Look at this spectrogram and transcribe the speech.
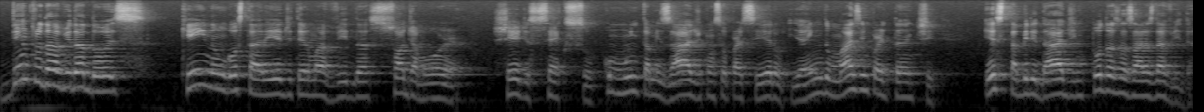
Dentro da vida 2, quem não gostaria de ter uma vida só de amor, cheia de sexo, com muita amizade com seu parceiro e ainda mais importante, estabilidade em todas as áreas da vida?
